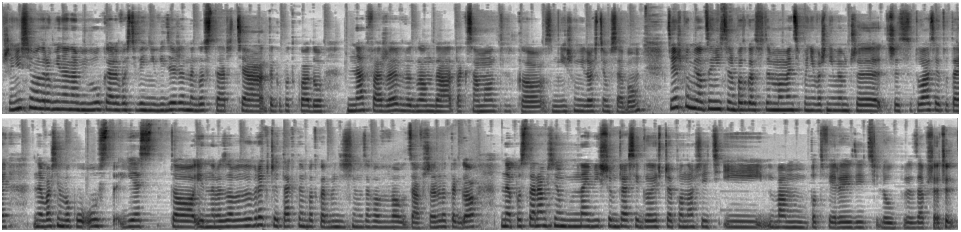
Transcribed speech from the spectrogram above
Przeniósł się odrobinę na bibułkę, ale właściwie nie widzę żadnego starcia tego podkładu na twarzy. Wygląda tak samo, tylko z mniejszą ilością sebum. Ciężko mi ocenić ten podkład w tym momencie, ponieważ nie wiem, czy, czy sytuacja tutaj no właśnie wokół ust jest to jednorazowy wybryk, czy tak ten podkład będzie się zachowywał zawsze. Dlatego no, postaram się w najbliższym czasie go jeszcze ponosić i Wam potwierdzić lub zaprzeczyć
